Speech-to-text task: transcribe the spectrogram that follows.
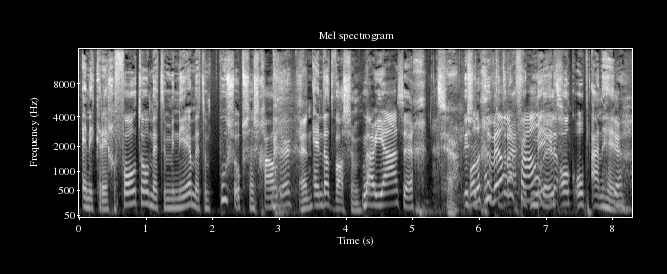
En ik kreeg een foto met een meneer met een poes op zijn schouder. En, en dat was hem. Nou ja, zeg. Tja. Dus Wat een geweldig verhaal ik mede ook op aan hem. Ja.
